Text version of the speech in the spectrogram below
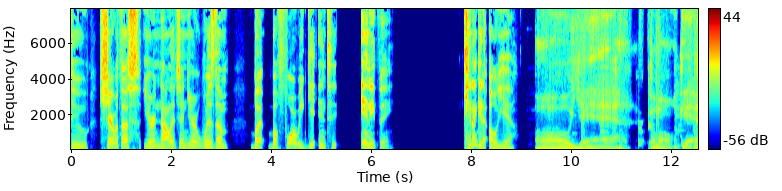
to share with us your knowledge and your wisdom. But before we get into anything, can I get an oh yeah? Oh yeah. Come on. Yeah.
